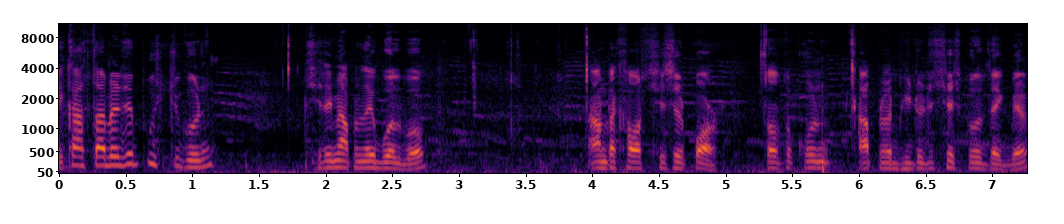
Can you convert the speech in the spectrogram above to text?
এই কাঁচা আমের যে পুষ্টিগুণ, সেটা আমি আপনাদের বলব। আমটা খাওয়ার শেষের পর, ততক্ষণ আপনার ভিডিওটি শেষ পর্যন্ত দেখবেন।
